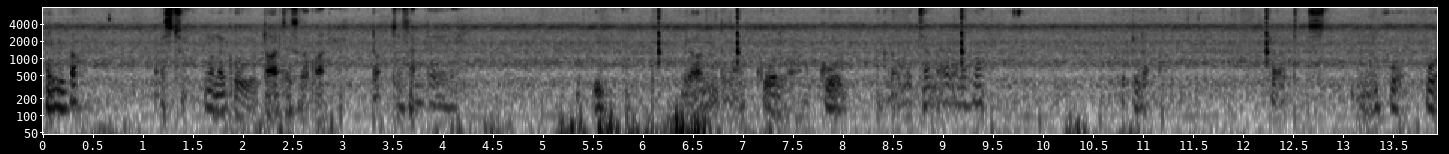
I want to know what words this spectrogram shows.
Here we go. Next, I'm gonna go torches का वाली torches and यार मैं तो कोड कोड अगर अच्छा नहीं वाला को इधर torches four four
